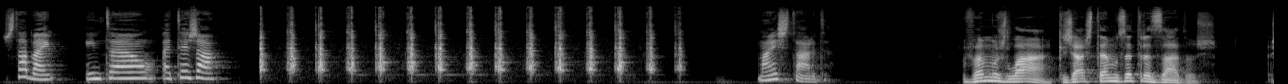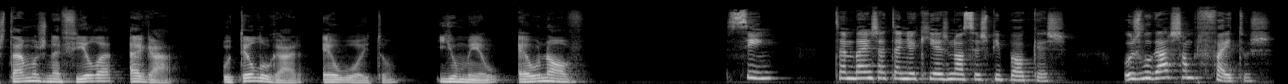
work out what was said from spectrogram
Está bem. Então, até já. Mais tarde. Vamos lá, que já estamos atrasados. Estamos na fila H. O teu lugar é o 8 e o meu é o 9. Sim, também já tenho aqui as nossas pipocas. Os lugares são perfeitos.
